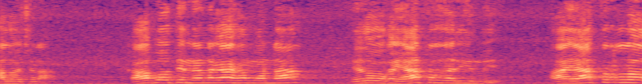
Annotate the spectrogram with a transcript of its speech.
ఆలోచన. కాకపోతే నిన్నగాక మొన్న ఏదో ఒక యాత్ర జరిగింది. ఆ యాత్రలో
